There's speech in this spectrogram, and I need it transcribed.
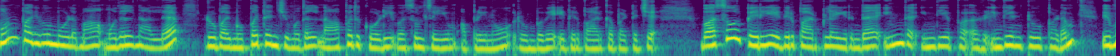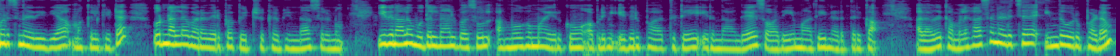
முன்பதிவு மூலமா முதல் நாள்ல ரூபாய் முப்பத்தஞ்சு முதல் நாற்பது கோடி வசூல் செய்யும் அப்படின்னும் ரொம்பவே எதிர்பார்க்கப்பட்டுச்சு. வசூல் பெரிய எதிர்பார்ப்பில் இருந்த இந்த இந்திய ப- இந்தியன் டூ படம் விமர்சன ரீதியாக மக்கள் கிட்ட ஒரு நல்ல வரவேற்பை பெற்றிருக்கு அப்படின்னு தான் சொல்லணும். இதனால முதல் நாள் வசூல் அமோகமாக இருக்கும் அப்படின்னு எதிர்பார்த்துட்டே இருந்தாங்க. ஸோ அதே மாதிரி நடந்திருக்கான். அதாவது கமல்ஹாசன் நடித்த இந்த ஒரு படம்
